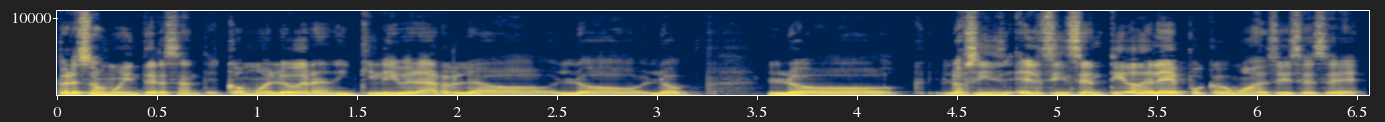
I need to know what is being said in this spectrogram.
pero eso es muy interesante. Cómo logran equilibrar lo, lo, lo, lo- los el sinsentido de la época, como vos decís, ese,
